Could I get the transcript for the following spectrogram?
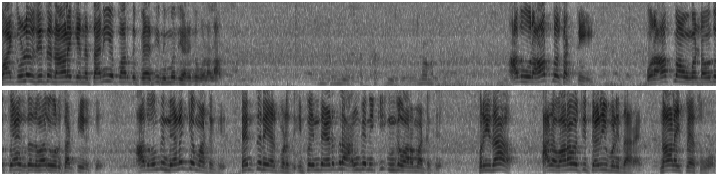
பாக்கி உள்ள விஷயத்தை நாளைக்கு என்ன தனியை பார்த்து பேசி நிம்மதி அடைந்து கொள்ளலாம். அது ஒரு ஆத்ம சக்தி ஒரு ஆத்மா உங்கள்கிட்ட வந்து பேசுறது மாதிரி ஒரு சக்தி இருக்குது அது வந்து நினைக்க மாட்டுக்கு. டென்ஷன் ஏற்படுது. இப்போ இந்த இடத்துல அங்கே நிற்கி இங்கே வர மாட்டுக்கு புரியுதா? அதை வர வச்சு தெளிவு பண்ணி தரேன். நாளை பேசுவோம்.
